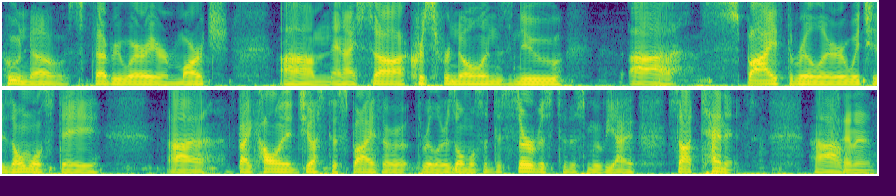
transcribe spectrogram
who knows February or March, um, and I saw Christopher Nolan's new uh, spy thriller, which is almost a uh, by calling it just a spy thr- thriller is almost a disservice to this movie. I saw Tenet, uh, Tenant.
